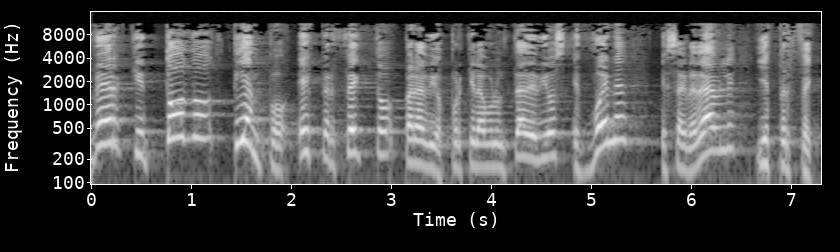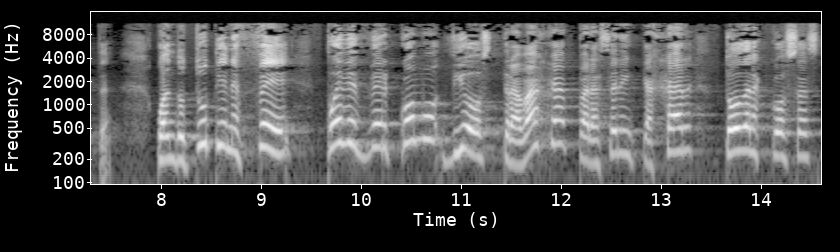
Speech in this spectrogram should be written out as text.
ver que todo tiempo es perfecto para Dios, porque la voluntad de Dios es buena, es agradable y es perfecta. Cuando tú tienes fe, puedes ver cómo Dios trabaja para hacer encajar todas las cosas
